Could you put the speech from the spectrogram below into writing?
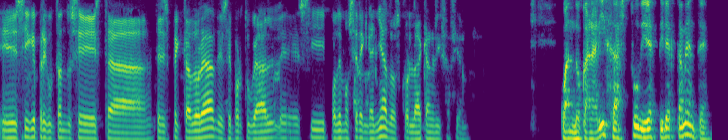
Eh, sigue preguntándose esta telespectadora desde Portugal si podemos ser engañados con la canalización. Cuando canalizas tú directamente,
